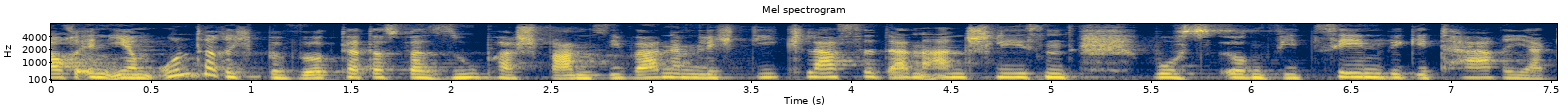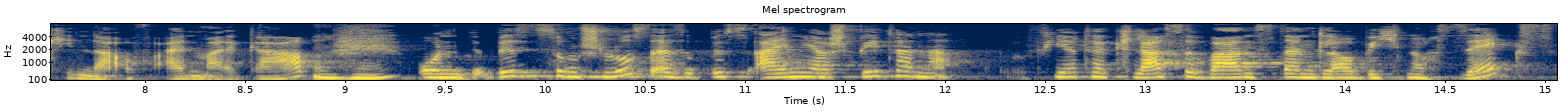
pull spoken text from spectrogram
auch in ihrem Unterricht bewirkt hat, das war super spannend. Sie war nämlich die Klasse dann anschließend, wo es irgendwie zehn Vegetarierkinder auf einmal gab. Mhm. Und bis zum Schluss, also bis ein Jahr später nach vierte Klasse waren es dann, glaube ich, noch sechs.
